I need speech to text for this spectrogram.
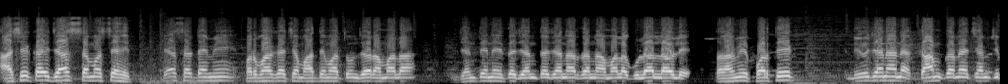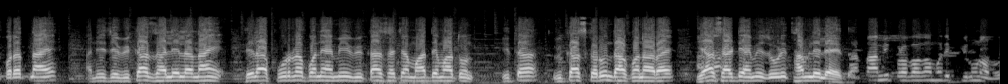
असे काही जास्त समस्या आहेत. त्यासाठी आम्ही प्रभागाच्या माध्यमातून जर आम्हाला जनतेने तर जनता जनार्दन आम्हाला गुलाल लावले तर आम्ही प्रत्येक नियोजनानं काम करण्याचे आमची प्रयत्न आहे. आणि जे विकास झालेला नाही त्याला पूर्णपणे आम्ही विकासाच्या माध्यमातून इथं विकास करून दाखवणार आहे. यासाठी आम्ही जोडी थांबलेले आहेत आता आम्ही प्रभागामध्ये फिरून आलो.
